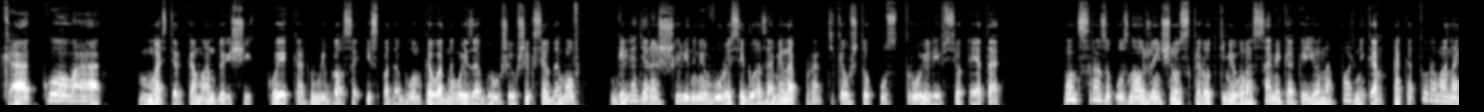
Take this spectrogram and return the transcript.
«Какого?» Мастер, командующий, кое-как выбрался из-под обломков одного из обрушившихся домов, глядя расширенными в ужасе глазами на практиков, что устроили все это – он сразу узнал женщину с короткими волосами, как ее напарника, о котором она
